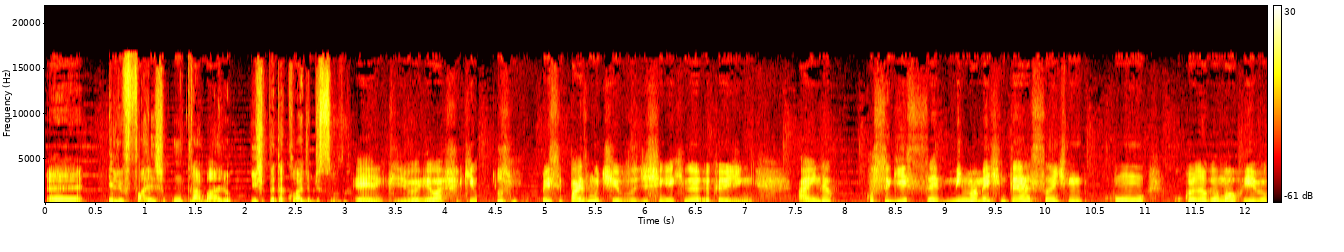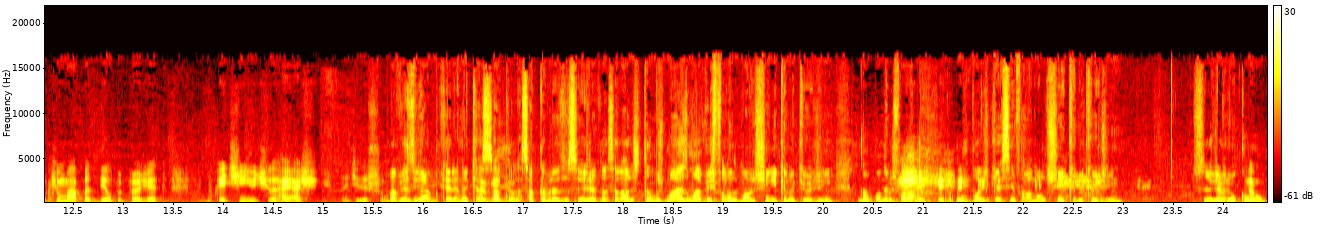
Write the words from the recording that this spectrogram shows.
é, ele faz um trabalho espetacular de absurdo. É incrível. Eu acho que um dos principais motivos de Shingeki no Kyojin ainda conseguir ser minimamente interessante com cronograma horrível que o mapa deu pro projeto porque tinha o Hayashi na direção. Uma vez o Iago querendo que a, a Sakura, Sakura Brasil seja cancelada, estamos mais uma vez falando mal de Shingeki no Kyojin. Não podemos falar um podcast sem falar mal de Shingeki no Kyojin. Isso já virou comum.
